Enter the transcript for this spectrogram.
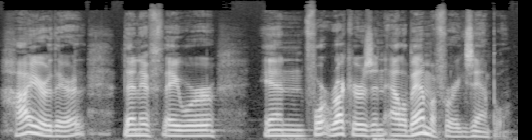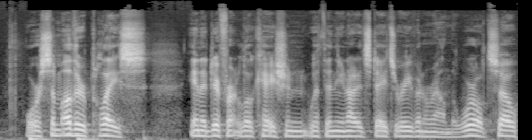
higher there than if they were in Fort Rucker in Alabama, for example, or some other place in a different location within the United States or even around the world. So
